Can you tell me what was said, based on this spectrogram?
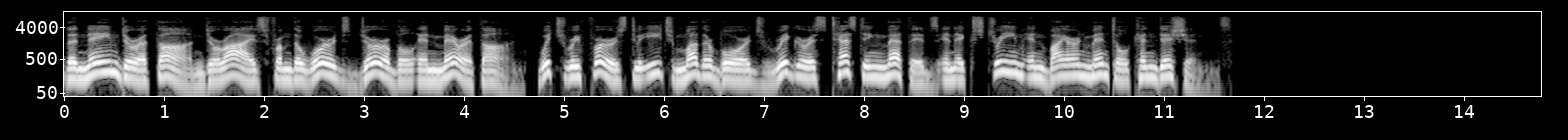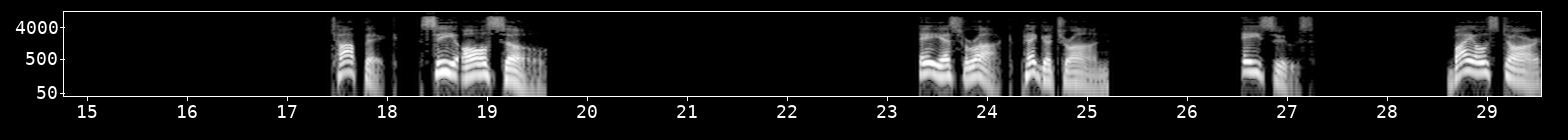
The name Durathon derives from the words durable and marathon, which refers to each motherboard's rigorous testing methods in extreme environmental conditions. Topic. See also ASRock Pegatron Asus Biostar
